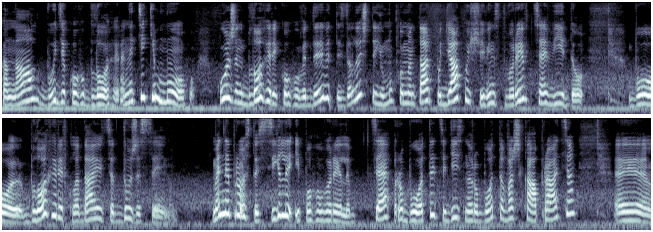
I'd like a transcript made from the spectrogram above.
канал будь-якого блогера, не тільки мого. Кожен блогер, якого ви дивитесь, залиште йому коментар, подякуй, що він створив це відео. Бо блогери вкладаються дуже сильно. Ми не просто сіли і поговорили. Це робота, це дійсно робота, важка праця, е,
